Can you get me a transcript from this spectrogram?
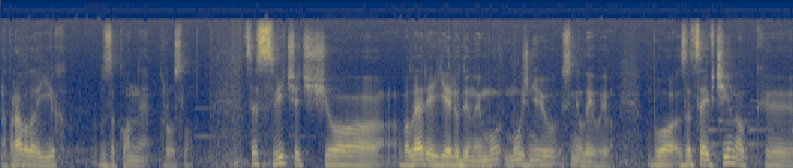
направили їх в законне русло. Це свідчить, що Валерій є людиною мужньою, сміливою. Бо за цей вчинок, е,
